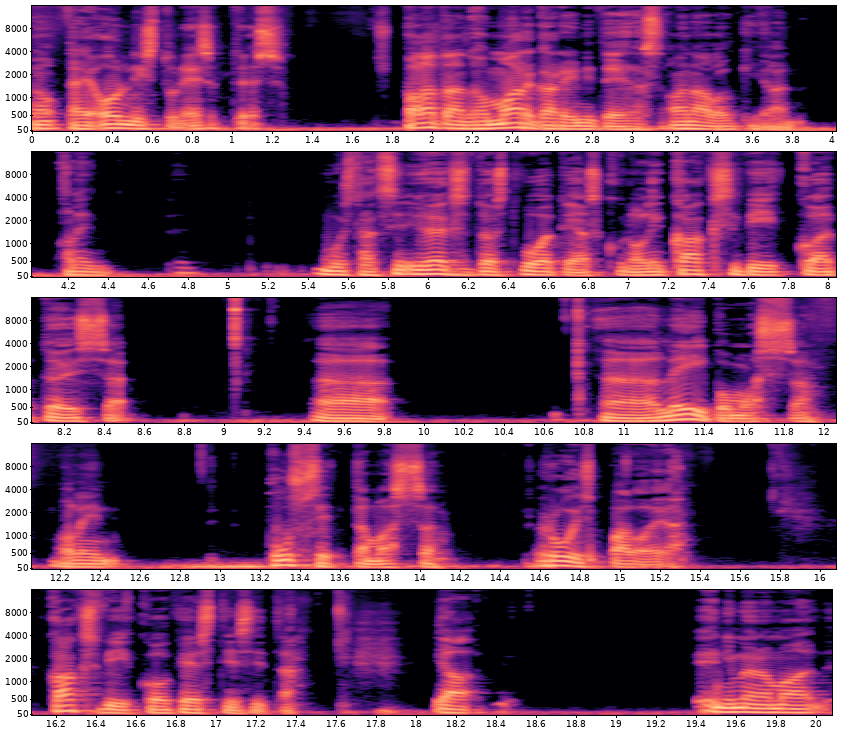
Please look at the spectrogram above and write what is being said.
No, tai onnistuneensa työssä? Jos palataan tuohon margariinitehdas analogiaan. Olin muistaakseni 19-vuotias, kun olin kaksi viikkoa töissä ää, ää, leipomossa. Olin pussittamassa ruispaloja. Kaksi viikkoa kesti sitä. Ja nimenomaan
